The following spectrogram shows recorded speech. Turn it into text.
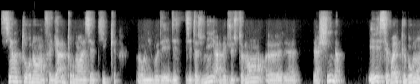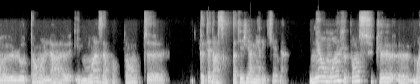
s'il y a un tournant, enfin, il y a un tournant asiatique euh, au niveau des, États-Unis avec justement euh, la, Chine. Et c'est vrai que bon, euh, l'OTAN là est moins importante peut-être dans la stratégie américaine. Néanmoins, je pense que euh, moi,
